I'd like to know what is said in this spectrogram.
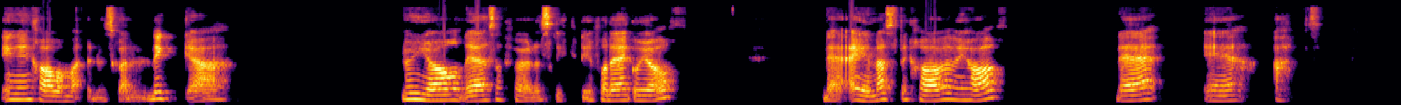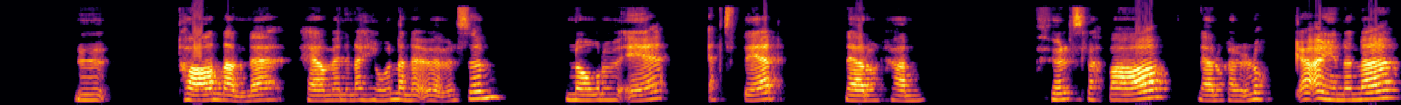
Ingen krav om at du skal ligge. Du gjør det som føles riktig for deg å gjøre. Det eneste kravet vi har, det er at du tar denne her meditasjonen, denne øvelsen, når du er et sted der du kan fullt slappe av, der du kan lukke øynene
